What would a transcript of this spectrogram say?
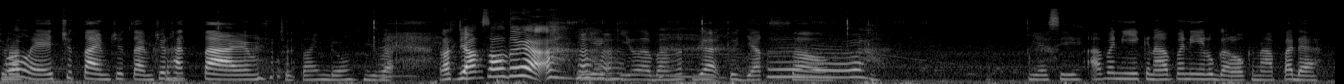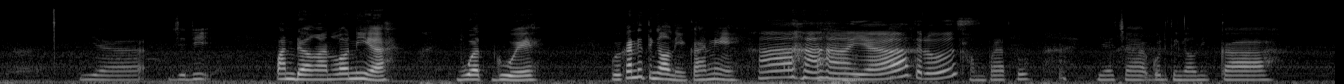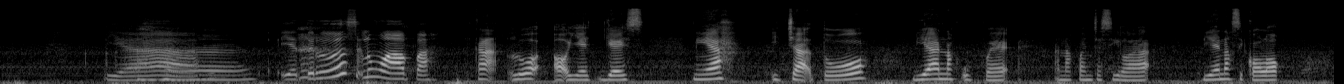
Curhat boleh cut time, cut time, curhat time. Cue time dong, gila. Anak jaksel tuh ya. iya gila banget gak tuh Jaksel. Ah. Iya sih. Apa nih? Kenapa nih lu galau? Kenapa dah? Iya, jadi pandangan lo nih ya buat gue. Gue kan ditinggal nikah nih. Hahaha, ya terus? Kampret tuh. Iya, Ca, gue ditinggal nikah. Iya. Ya terus lu mau apa? Kan lu oh iya guys. Nih ya, Ica tuh dia anak UP, anak Pancasila. Dia anak psikolog.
